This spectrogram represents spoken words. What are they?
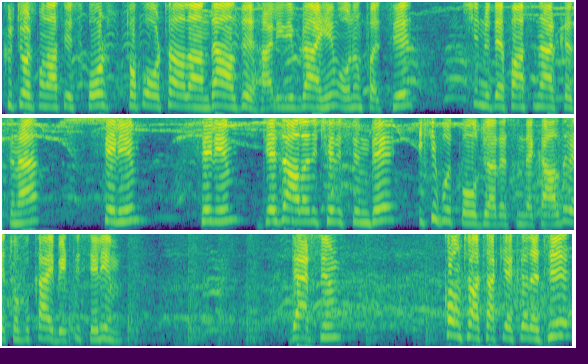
44 Malatya Spor topu orta alanda aldı. Halil İbrahim onun pası. Şimdi defansın arkasına Selim. Selim ceza alan içerisinde iki futbolcu arasında kaldı ve topu kaybetti Selim. Dersim kontra atak yakaladı.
